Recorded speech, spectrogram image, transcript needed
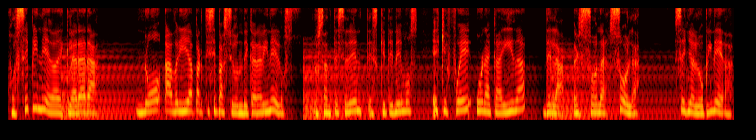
José Pineda declarara no habría participación de carabineros. Los antecedentes que tenemos es que fue una caída de la persona sola, señaló Pineda.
